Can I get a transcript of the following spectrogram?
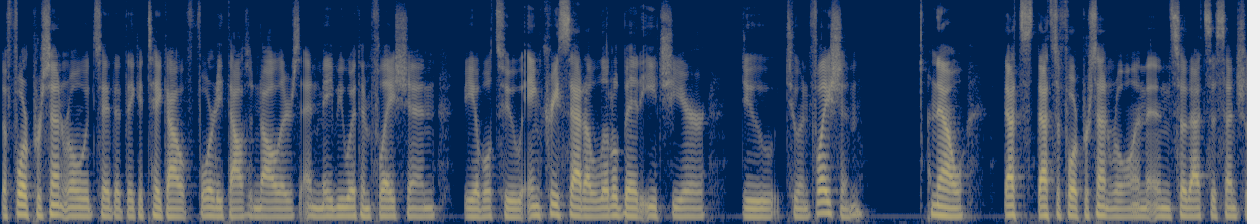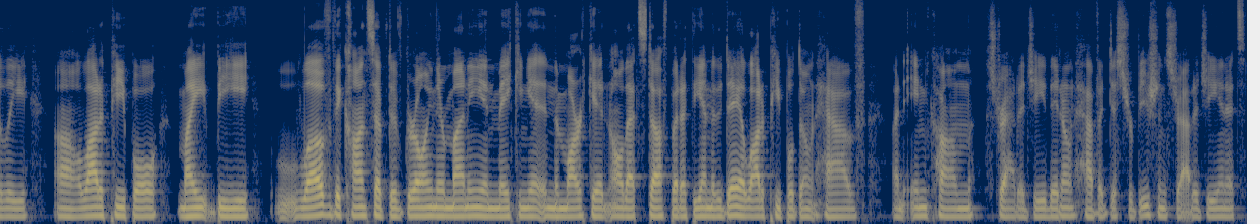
the 4% rule would say that they could take out $40,000 and maybe with inflation be able to increase that a little bit each year due to inflation. Now, that's that's a four percent rule, and and so that's essentially uh, a lot of people might be love the concept of growing their money and making it in the market and all that stuff, but at the end of the day, a lot of people don't have an income strategy. They don't have a distribution strategy, and it's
